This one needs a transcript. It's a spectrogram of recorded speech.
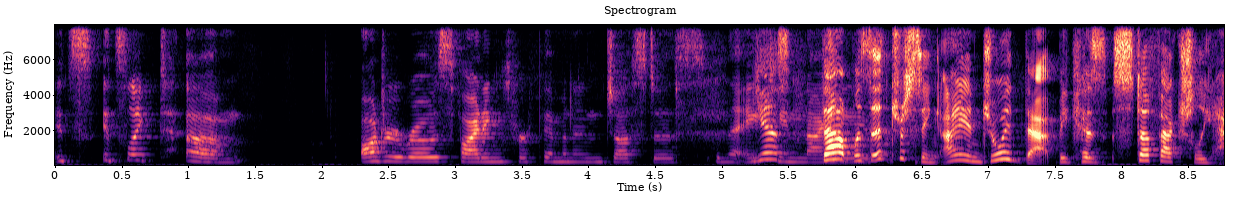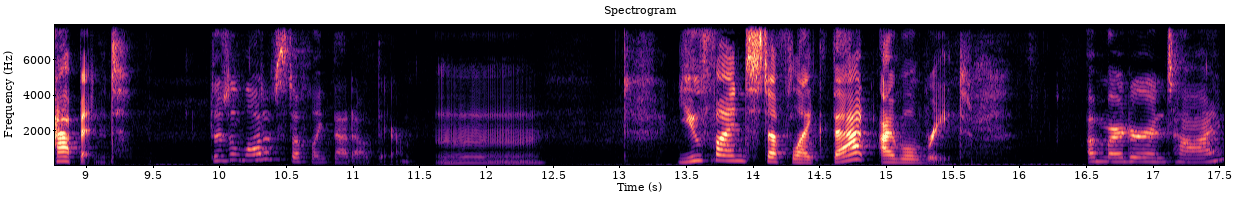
It's it's like um, Audrey Rose fighting for feminine justice in the 1890s. Yes, that was interesting. I enjoyed that because stuff actually happened. There's a lot of stuff like that out there. You find stuff like that, I will read. A Murder in Time.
